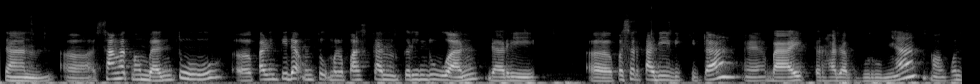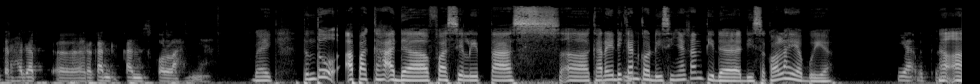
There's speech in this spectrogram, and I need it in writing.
dan uh, sangat membantu uh, paling tidak untuk melepaskan kerinduan dari uh, peserta didik kita eh, baik terhadap gurunya maupun terhadap rekan-rekan uh, sekolahnya. Baik, tentu apakah ada fasilitas uh, karena ini kan kondisinya kan tidak di sekolah ya Bu ya? Ya betul. Nah,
